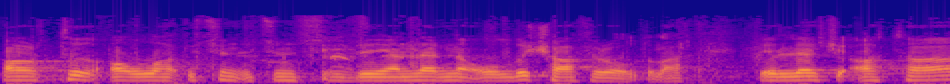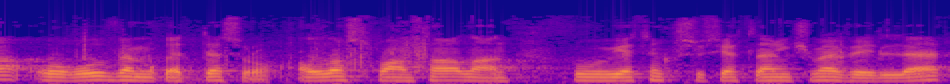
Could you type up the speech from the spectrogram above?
Artıq Allah üçün üçüncü deyənlər nə oldu? Kafir oldular. Deyirlər ki, ata, oğul və müqəddəs ruh. Allah Subhanahu taalanın rububiyyətin xüsusiyyətlərini kimə verirlər?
